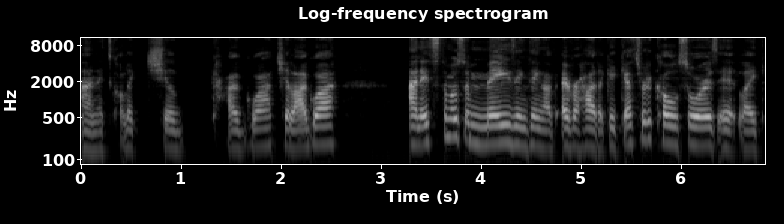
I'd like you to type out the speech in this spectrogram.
and it's called like chilcagua, chilagua, and it's the most amazing thing I've ever had. Like it gets rid of cold sores. It like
